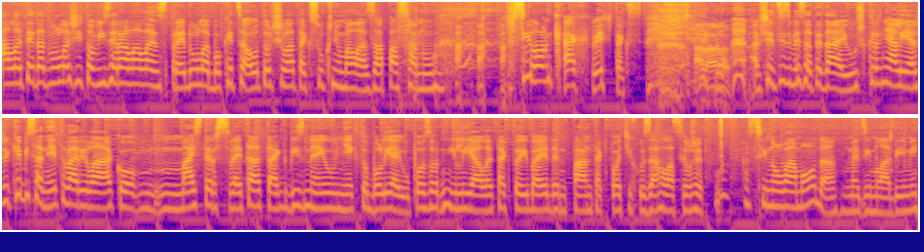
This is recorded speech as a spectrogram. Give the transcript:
ale teda dôležito vyzerala len spredu, lebo keď sa otočila, tak sukňu mala zapasanú silonkách, vieš, tak... No, a všetci sme sa teda aj uškrňali a že keby sa netvarila ako majster sveta, tak by sme ju niekto boli aj upozornili, ale takto iba jeden pán tak potichu zahlasil, že hm, asi nová móda medzi mladými.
